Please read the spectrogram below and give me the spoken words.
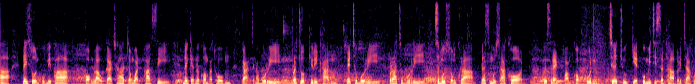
2565 ในส่วนภูมิภาคของเหล่ากาชาติจังหวัดภาค 4 ได้แก่นครปฐม กาญจนบุรี ประจวบคีรีขันธ์ เพชรบุรี ราชบุรี สมุทรสงคราม และสมุทรสาคร เพื่อแสดงความขอบคุณ เชิดชูเกียรติผู้มีจิตศรัทธาบริจาคโล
